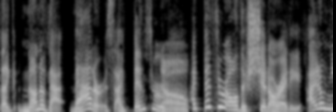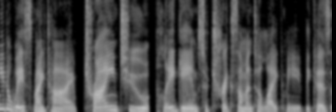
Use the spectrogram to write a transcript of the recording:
like none of that matters. I've been through No. I've been through all this shit already. I don't need to waste my time trying to play games to trick someone to like me because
